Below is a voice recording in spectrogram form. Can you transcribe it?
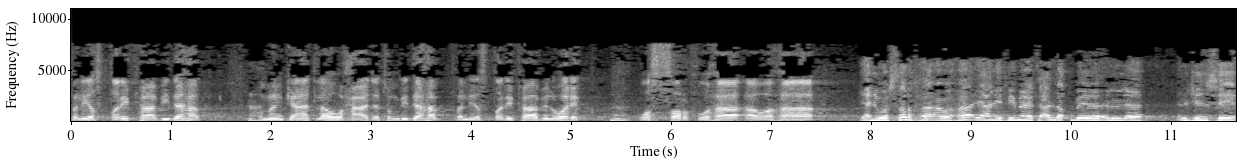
فليصطرفها بذهب. نعم. ومن كانت له حاجة بذهب فليصطرفها بالورق. نعم. والصرف هاء وهاء. يعني والصرف هاء وهاء يعني فيما يتعلق بالجنسين.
